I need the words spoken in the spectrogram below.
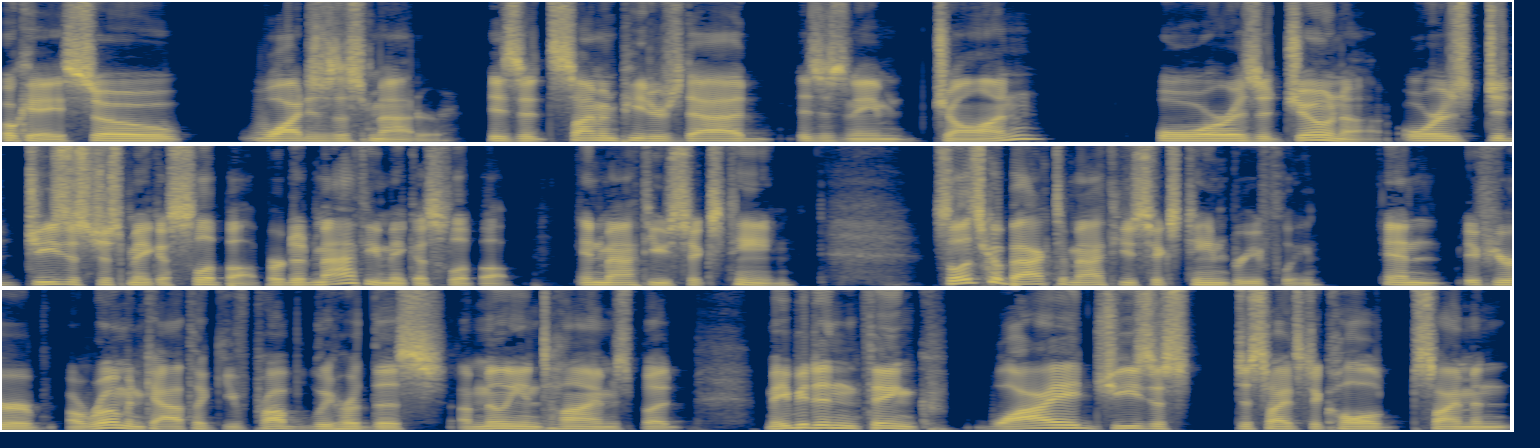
Okay, so why does this matter? Is it Simon Peter's dad? Is his name John? Or is it Jonah? Or is did Jesus just make a slip up? Or did Matthew make a slip up in Matthew 16? So let's go back to Matthew 16 briefly. And if you're a Roman Catholic, you've probably heard this a million times, but maybe didn't think why Jesus decides to call Simon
